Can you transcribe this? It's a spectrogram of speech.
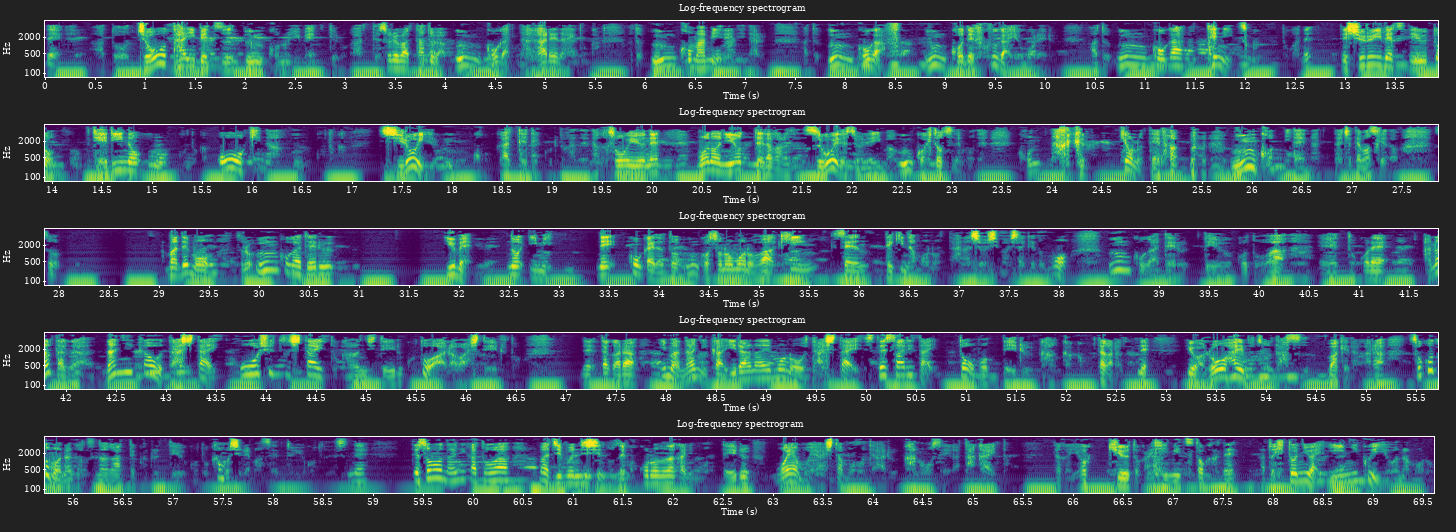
で、あと、状態別うんこの夢っていうのがあって、それは例えばうんこが流れないとか、あとうんこまみれになる。あと、うんこが、うんこで服が汚れる。あと、うんこが手につくとかね。で、種類別で言うと、下痢のうんことか、大きなうんことか、白いうんこが出てくるとかね。なんかそういうね、ものによって、だからすごいですよね。今、うんこ一つでもね、こんな、今日のテーマ、うんこみたいになっちゃってますけど、そう。まあでも、そのうんこが出る夢の意味。で、今回だとうんこそのものは金銭的なものって話をしましたけども、うんこが出るっていうことは、えっ、と、これ、あなたが何かを出したい、放出したいと感じていることを表していると。で、だから、今何かいらないものを出したい、捨て去りたいと思っている感覚。だからね、要は老廃物を出すわけだから、そこともなんか繋がってくるっていうことかもしれませんということですね。で、その何かとは、まあ自分自身のね、心の中に持っている、もやもやしたものである可能性が高いと。だから欲求とか秘密とかね、あと人には言いにくいようなもの。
